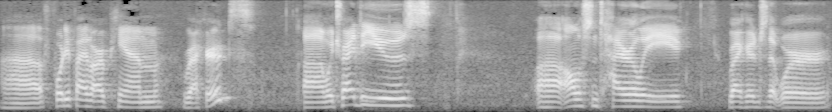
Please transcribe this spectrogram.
uh, 45 RPM records. Uh, we tried to use uh, almost entirely records that were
